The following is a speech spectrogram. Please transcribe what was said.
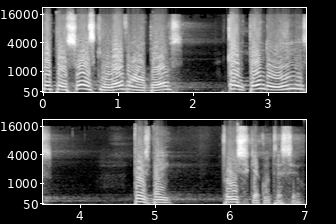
por pessoas que louvam a Deus, cantando hinos? Pois bem, foi isso que aconteceu.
